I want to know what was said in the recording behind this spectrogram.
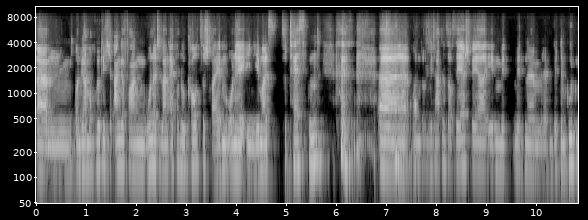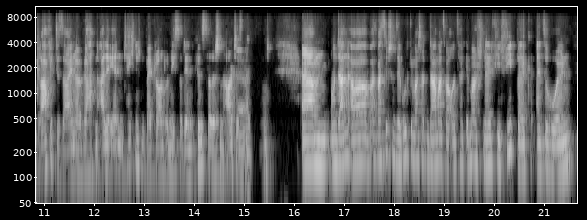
Ähm, und wir haben auch wirklich angefangen, monatelang einfach nur Code zu schreiben, ohne ihn jemals zu testen. äh, und, und, wir taten uns auch sehr schwer eben mit, mit, einem, mit einem guten Grafikdesign, weil wir hatten alle eher einen technischen Background und nicht so den künstlerischen Artist-Background. Ja. Ähm, und dann, aber was, was wir schon sehr gut gemacht hatten damals, war uns halt immer schnell viel Feedback einzuholen.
